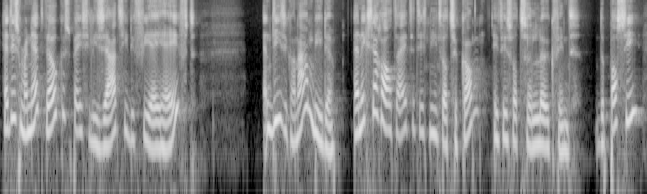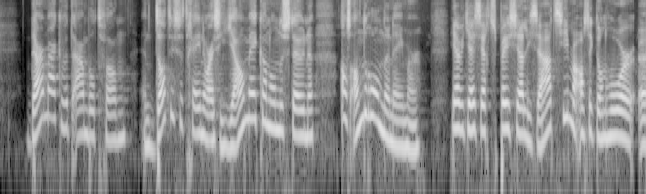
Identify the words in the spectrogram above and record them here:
Het is maar net welke specialisatie de VA heeft en die ze kan aanbieden. En ik zeg altijd, het is niet wat ze kan, het is wat ze leuk vindt. De passie, daar maken we het aanbod van. En dat is hetgene waar ze jou mee kan ondersteunen als andere ondernemer. Ja, want jij zegt specialisatie, maar als ik dan hoor uh,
